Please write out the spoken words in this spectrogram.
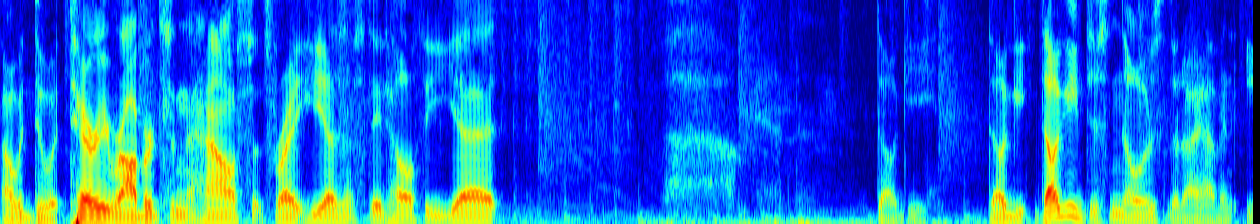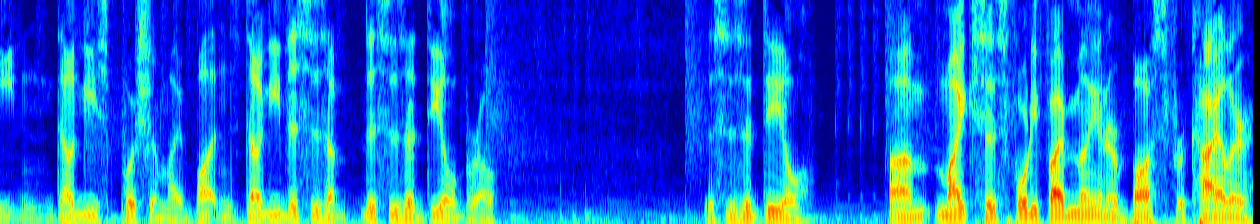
I would do it. Terry Roberts in the house. That's right. He hasn't stayed healthy yet. Man. Dougie. Dougie Dougie just knows that I haven't eaten. Dougie's pushing my buttons. Dougie, this is a this is a deal, bro. This is a deal. Um, Mike says 45 million or bust for Kyler.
